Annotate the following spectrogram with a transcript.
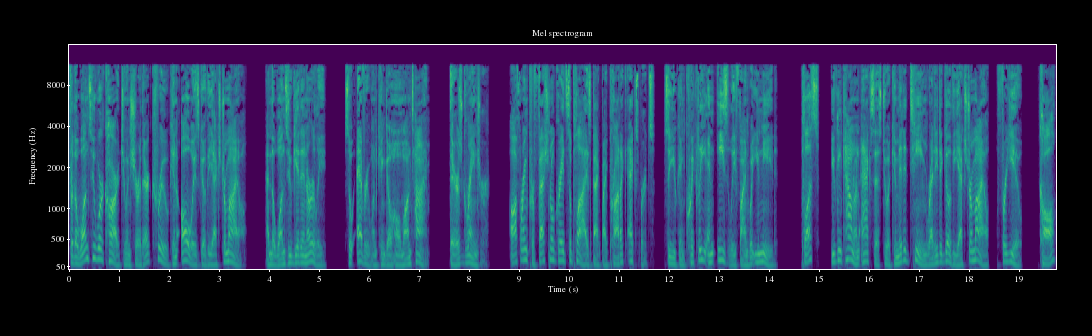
For the ones who work hard to ensure their crew can always go the extra mile, and the ones who get in early so everyone can go home on time, there's Grainger, offering professional grade supplies backed by product experts so you can quickly and easily find what you need. Plus, you can count on access to a committed team ready to go the extra mile for you. Call,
